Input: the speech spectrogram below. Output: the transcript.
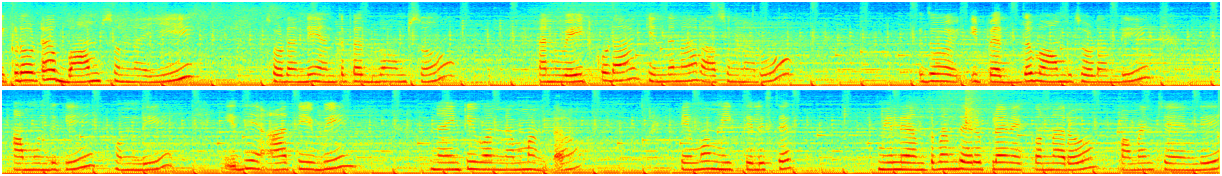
ఇక్కడ ఒకట బాంబ్స్ ఉన్నాయి. చూడండి ఎంత పెద్ద బాంబ్స్ అండ్ వెయిట్ కూడా కిందన రాసున్నారు. ఇదో ఈ పెద్ద బాంబు చూడండి. ఆ ముందుకి ఉంది. ఇది ఆర్టీబీ నైంటీ వన్ ఎం అంట. ఏమో మీకు తెలిస్తే మీరు ఎంతమంది ఏరోప్లేన్ ఎక్కున్నారో కామెంట్ చేయండి.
